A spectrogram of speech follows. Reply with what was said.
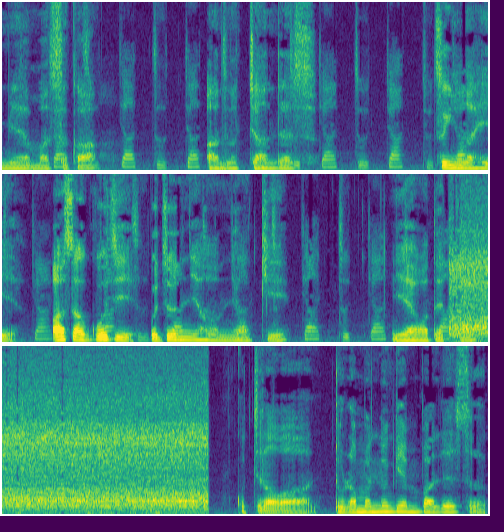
見えますが、あのちゃんです。次の日、朝5時52分に起き、家を出て、こちらはドラマの現場です。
